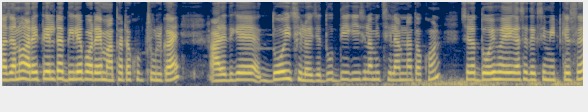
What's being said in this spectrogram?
না জানো আর এই তেলটা দিলে পরে মাথাটা খুব চুলকায় আর এদিকে দই ছিল, এই যে দুধ দিয়ে গিয়েছিলাম, আমি ছিলাম না তখন, সেটা দই হয়ে গেছে, দেখছি মিটকেসে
